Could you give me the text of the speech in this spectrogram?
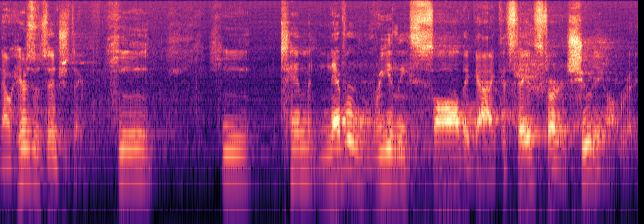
Now here's what's interesting. He he Tim never really saw the guy because they had started shooting already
